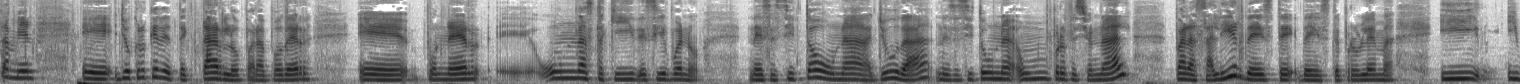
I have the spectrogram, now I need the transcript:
también, eh, yo creo que detectarlo para poder eh, poner eh, un hasta aquí y decir, bueno, necesito una ayuda, necesito una, un profesional para salir de este, de este problema. Y, y,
